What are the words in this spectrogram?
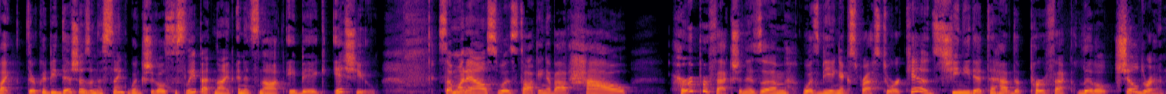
Like there could be dishes in the sink when she goes to sleep at night and it's not a big issue. Someone else was talking about how her perfectionism was being expressed to her kids. She needed to have the perfect little children,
